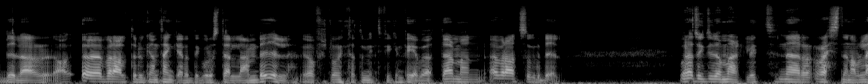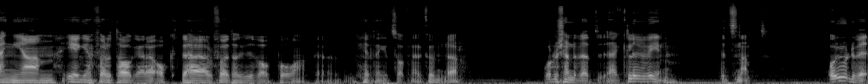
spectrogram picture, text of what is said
bilar ja, överallt där du kan tänka dig att det går att ställa en bil. Jag förstår inte att de inte fick en p-böter, men överallt stod det bil. Och det här tyckte vi var märkligt när resten av längan, egenföretagare och det här företaget vi var på eh, helt enkelt saknade kunder. Och då kände vi att här kliver vi in lite snabbt. Och det gjorde vi.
